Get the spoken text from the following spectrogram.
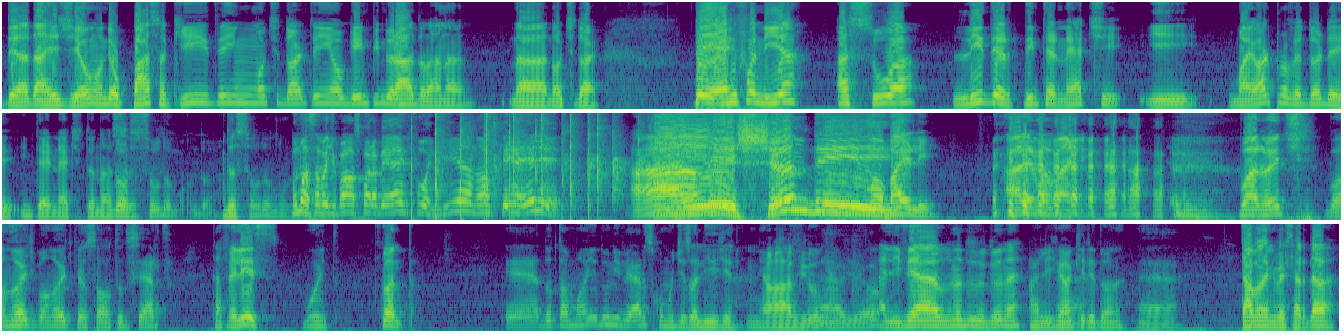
da, da região onde eu passo aqui. Tem um outdoor, tem alguém pendurado lá na, na, no outdoor. BR Fonia, a sua líder de internet e o maior provedor de internet do nosso Do sul do mundo. do sul do mundo. Uma salva de palmas para a BR Fonia. Nossa, quem é ele? Alexandre Mobile. Ale Mobile. Boa noite. Boa noite, boa noite, pessoal. Tudo certo? Tá feliz? Muito. Quanto? É do tamanho do universo, como diz a Lívia. Ó, viu? Ah, viu? A Lívia é a aluna do Dudu, né? Ali é uma É. queridona. É. Tava no aniversário dela?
